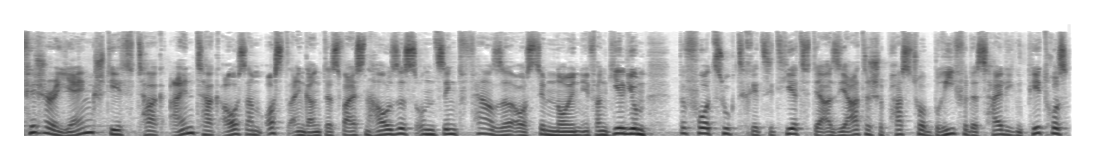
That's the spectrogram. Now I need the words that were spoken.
Fisher Yang steht Tag ein, Tag aus am Osteingang des Weißen Hauses und singt Verse aus dem neuen Evangelium. Bevorzugt rezitiert der asiatische Pastor Briefe des heiligen Petrus.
